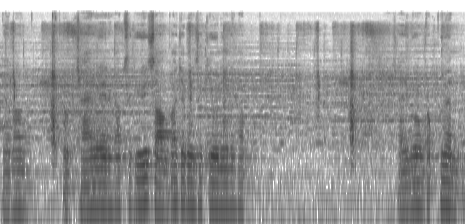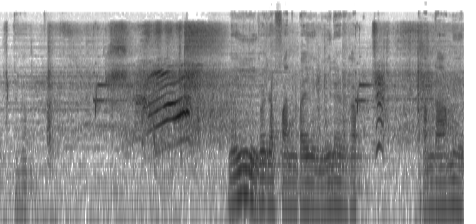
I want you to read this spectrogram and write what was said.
เดี๋ยวเรากดใช้ไปเลยนะครับสกิลที่ 2 ก็จะเป็นสกิลนี้นะครับ ใช้ร่วมกับเพื่อนนะครับ นี่ก็จะฟันไปอย่างนี้เลยนะครับทำดาเมจ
